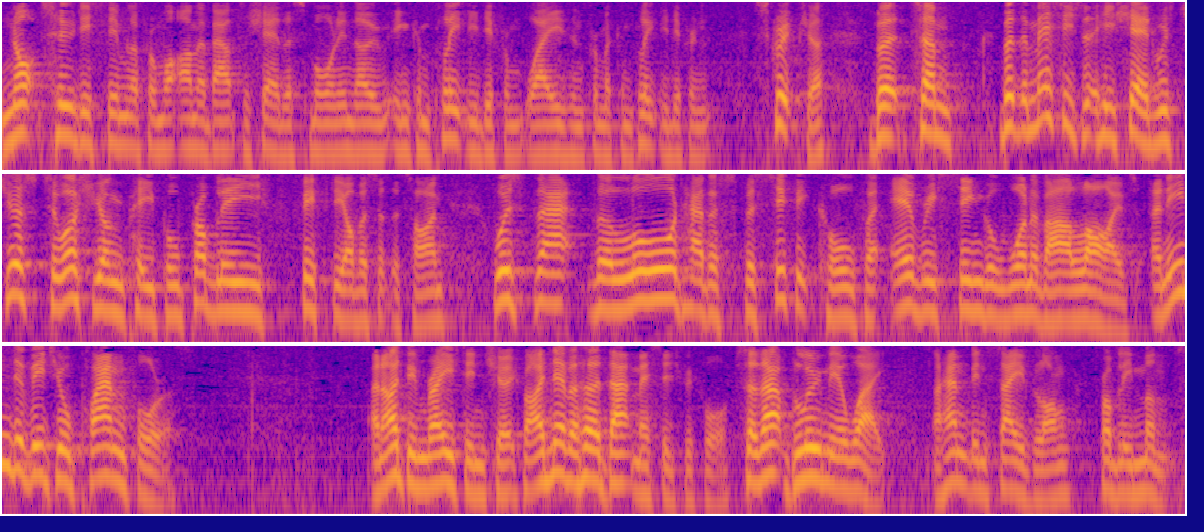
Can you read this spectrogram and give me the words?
not too dissimilar from what I'm about to share this morning, though in completely different ways and from a completely different scripture. But, um, but the message that he shared was just to us young people, probably 50 of us at the time, was that the Lord had a specific call for every single one of our lives, an individual plan for us. And I'd been raised in church, but I'd never heard that message before. So that blew me away. I hadn't been saved long, probably months.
